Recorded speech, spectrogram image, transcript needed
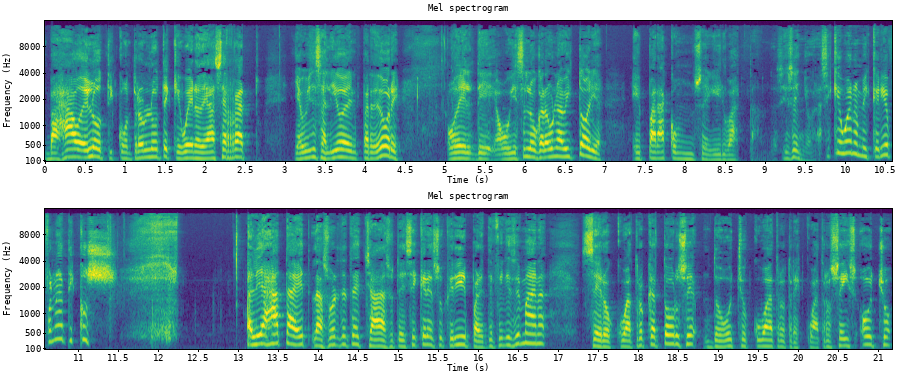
bajado del lote contra un lote que bueno, de hace rato ya hubiese salido de perdedores o, de, hubiese logrado una victoria, es para conseguir bastante. Sí, señor. Así que bueno, mis queridos fanáticos, Alias Ataet, la suerte está echada. Si ustedes se quieren suscribir para este fin de semana, 0414-284-3468.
